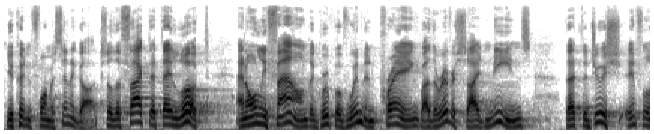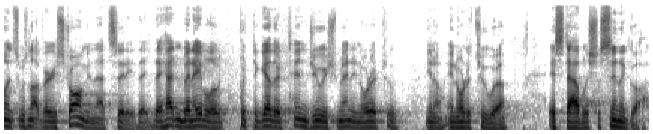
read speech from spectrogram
you couldn't form a synagogue. So the fact that they looked and only found a group of women praying by the riverside means that the Jewish influence was not very strong in that city. They, they hadn't been able to put together 10 Jewish men in order to, you know, in order to uh, establish a synagogue.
